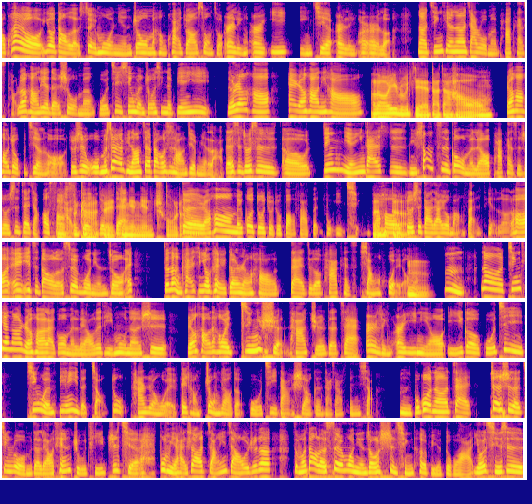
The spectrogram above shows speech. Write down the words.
好快哦，又到了岁末年终，我们很快就要送走二零二一，迎接二零二二了。那今天呢，加入我们 Podcast 讨论行列的是我们国际新闻中心的编译刘仁豪。嗨，仁豪，你好。Hello，一如姐，大家好。仁豪，好久不见了。就是我们虽然平常在办公室常常见面啦，但是就是呃，今年应该是你上次跟我们聊 Podcast 的时候是在讲奥斯卡的电影，对不对？今年年初了。对，然后没过多久就爆发本土疫情，然后就是大家又忙翻天了。然后哎，一直到了岁末年终，哎，真的很开心又可以跟仁豪在这个 Podcast 相会哦。嗯嗯，那今天呢，仁豪要来跟我们聊的题目呢是。任豪他会精选，他觉得在二零二一年哦，以一个国际新闻编译的角度，他认为非常重要的国际大事要跟大家分享。嗯，不过呢，在正式的进入我们的聊天主题之前，哎，不免还是要讲一讲。我觉得怎么到了岁末年终，事情特别多啊，尤其是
